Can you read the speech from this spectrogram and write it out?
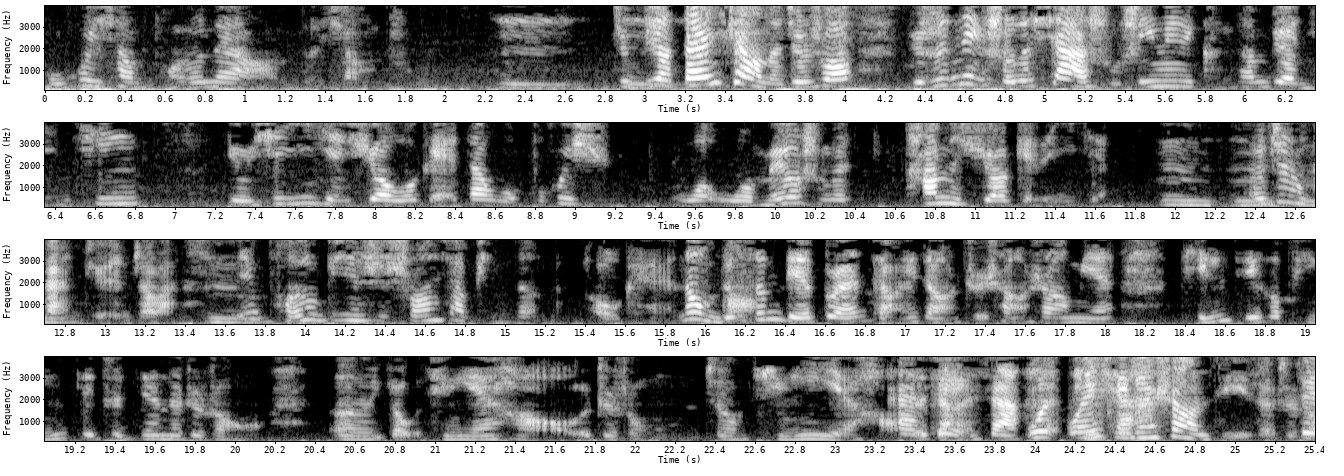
不会像朋友那样的相处，嗯，就比较单向的，就是说，比如说那个时候的下属，是因为可能他们比较年轻，有些意见需要我给，但我不会需我我没有什么他们需要给的意见，嗯，有这种感觉，你知道吧？因为朋友毕竟是双向平等的。OK，那我们就分别，不然讲一讲职场上面平级和平级之间的这种，嗯，友情也好，这种。这种情谊也好，讲一下。我我也想跟上级的这种，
